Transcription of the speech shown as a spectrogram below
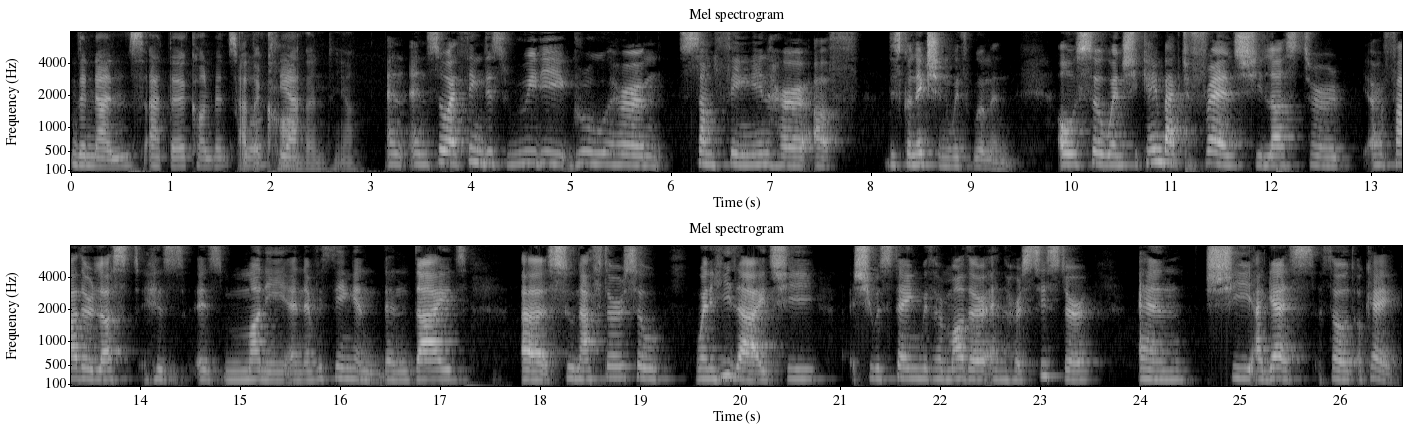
the nuns at the convent school at the convent yeah. yeah, and and so i think this really grew her um, something in her of this connection with women. Also when she came back to france she lost her her father lost his his money and everything and then died uh, soon after. So when he died she she was staying with her mother and her sister and she i guess thought okay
